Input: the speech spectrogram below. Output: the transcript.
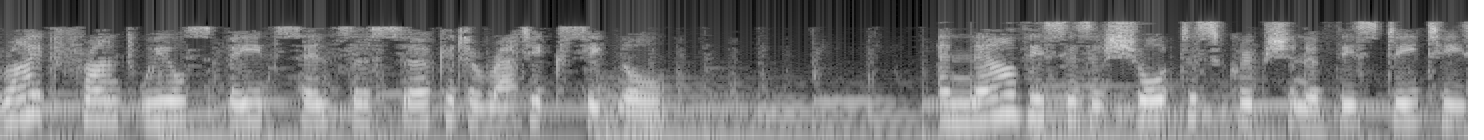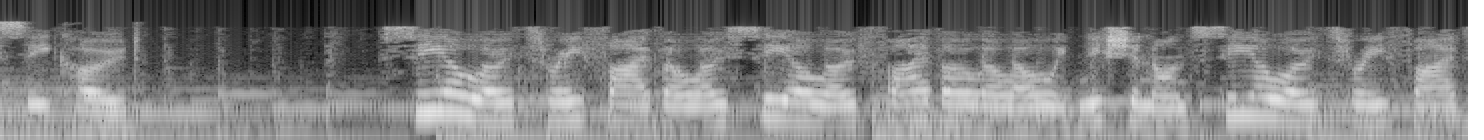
right front wheel speed sensor circuit erratic signal. And now this is a short description of this DTC code. C003500 C005000 ignition on C00350F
